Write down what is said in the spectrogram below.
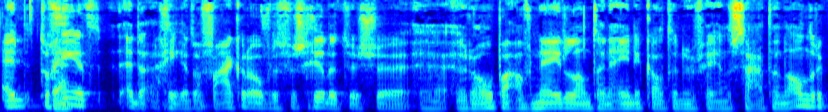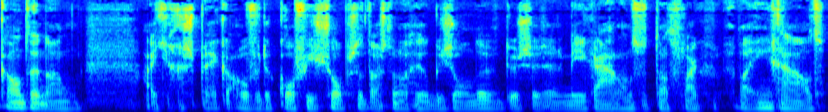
en toen ging, het, en dan ging het er vaker over het verschillen tussen Europa of Nederland aan de ene kant en de Verenigde Staten aan de andere kant. En dan had je gesprekken over de coffeeshops. Dat was toen nog heel bijzonder. Dus de Amerikanen hadden dat vlak wel ingehaald.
